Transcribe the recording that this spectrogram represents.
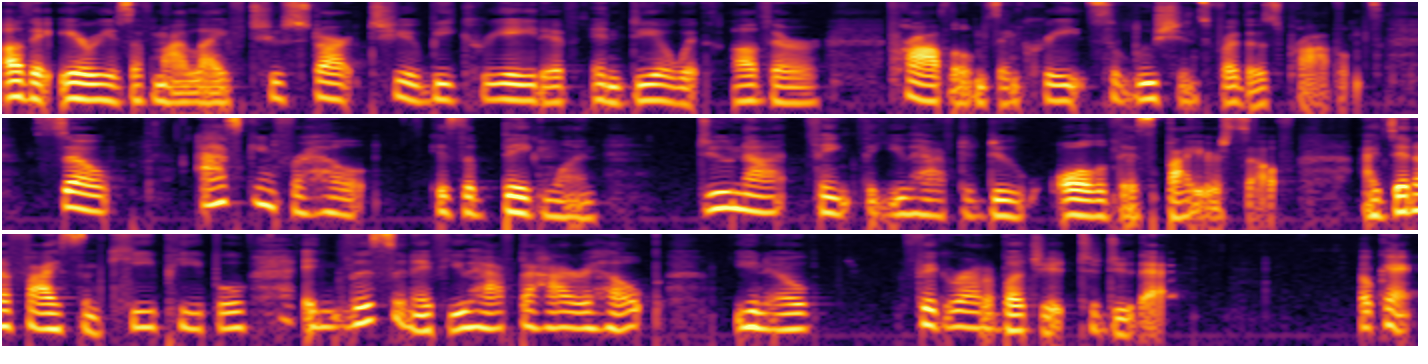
other areas of my life to start to be creative and deal with other problems and create solutions for those problems. So, asking for help is a big one. Do not think that you have to do all of this by yourself. Identify some key people and listen, if you have to hire help, you know, figure out a budget to do that. Okay,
